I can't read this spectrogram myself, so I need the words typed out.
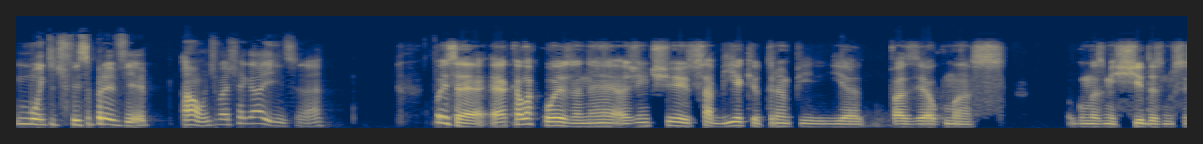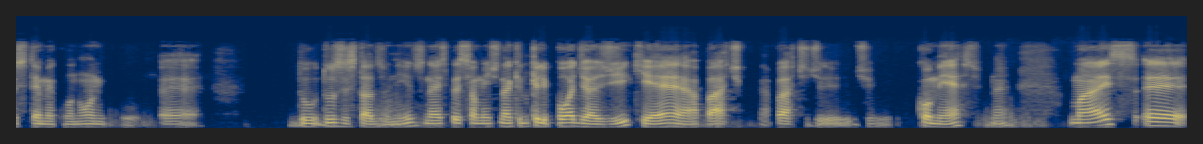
muito difícil prever aonde vai chegar isso, né? Pois é, é aquela coisa, né? A gente sabia que o Trump ia fazer algumas, algumas mexidas no sistema econômico é, do, dos Estados Unidos, né? Especialmente naquilo que ele pode agir, que é a parte, a parte de, de comércio, né? Mas é,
